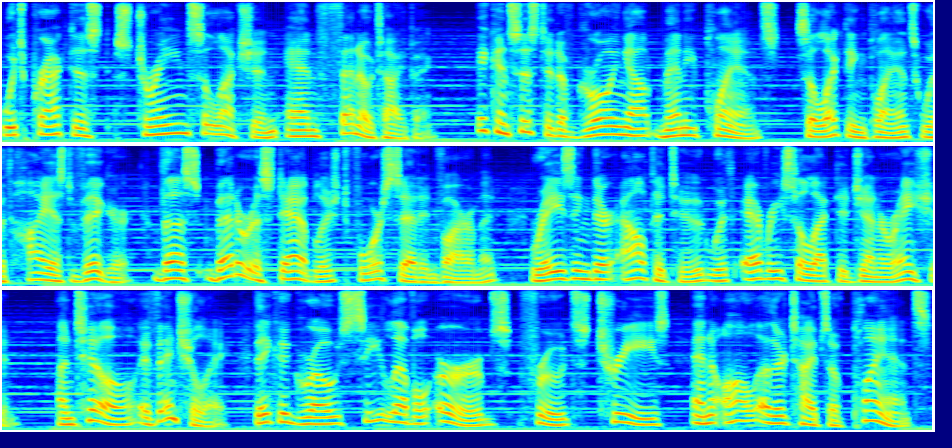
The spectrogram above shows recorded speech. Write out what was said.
which practiced strain selection and phenotyping. It consisted of growing out many plants, selecting plants with highest vigor, thus better established for said environment, raising their altitude with every selected generation, until, eventually, they could grow sea level herbs, fruits, trees, and all other types of plants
